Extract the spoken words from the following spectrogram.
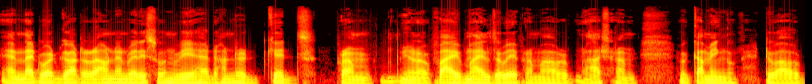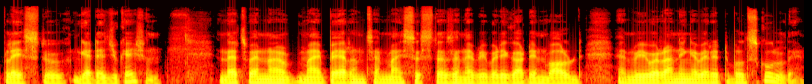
And that word got around, and very soon we had 100 kids from, you know, five miles away from our ashram coming to our place to get education. And that's when uh, my parents and my sisters and everybody got involved, and we were running a veritable school there.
